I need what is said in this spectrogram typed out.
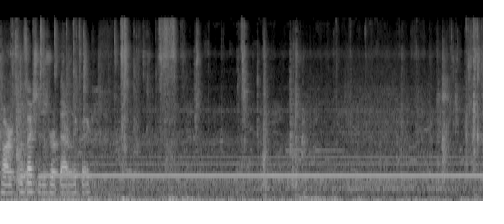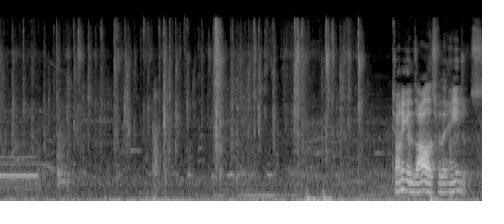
card, so let's actually just rip that really quick. Tony Gonzalez for the Angels.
